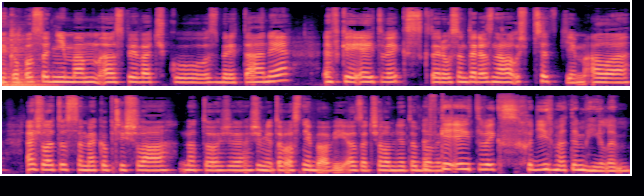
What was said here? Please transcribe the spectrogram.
Jako poslední mám uh, zpěvačku z Británie, FKA Twix, kterou jsem teda znala už předtím, ale až letos jsem jako přišla na to, že, že mě to vlastně baví a začalo mě to bavit. FKA Twix chodí s Mattem Healem.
